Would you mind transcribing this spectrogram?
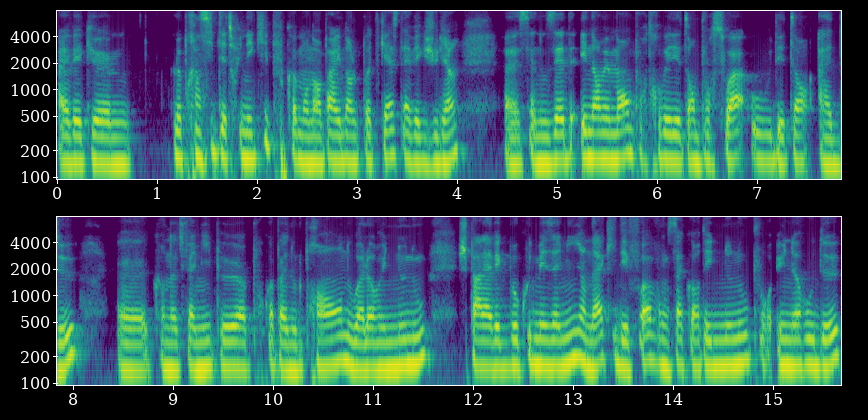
avec le principe d'être une équipe, comme on en parlait dans le podcast avec Julien, ça nous aide énormément pour trouver des temps pour soi ou des temps à deux euh, quand notre famille peut, euh, pourquoi pas nous le prendre, ou alors une nounou. Je parle avec beaucoup de mes amis, il y en a qui des fois vont s'accorder une nounou pour une heure ou deux,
